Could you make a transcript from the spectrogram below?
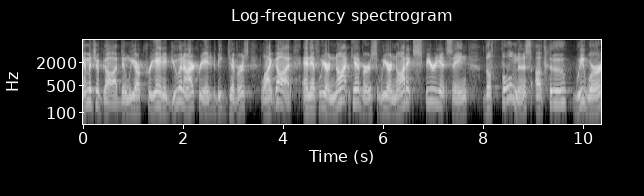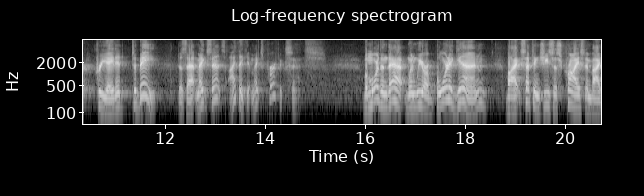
image of God, then we are created, you and I are created to be givers like God. And if we are not givers, we are not experiencing the fullness of who we were created to be. Does that make sense? I think it makes perfect sense. But more than that, when we are born again by accepting Jesus Christ and by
